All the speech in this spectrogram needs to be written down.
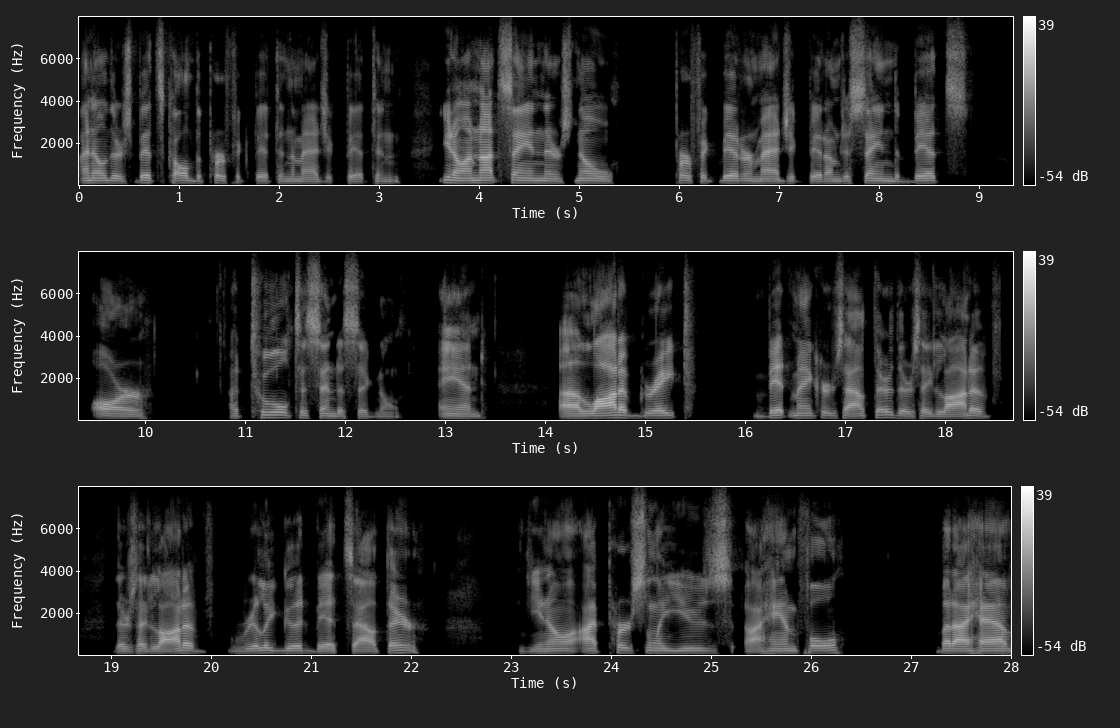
I know there's bits called the perfect bit and the magic bit. And, you know, I'm not saying there's no perfect bit or magic bit. I'm just saying the bits are a tool to send a signal. And a lot of great bit makers out there. There's a lot of there's a lot of really good bits out there. You know, I personally use a handful, but I have,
